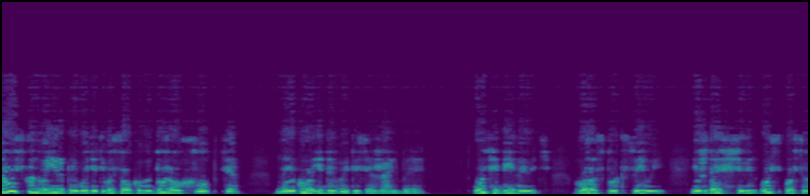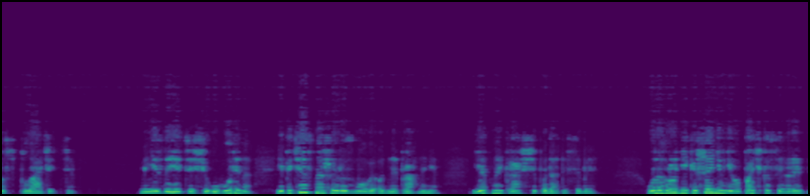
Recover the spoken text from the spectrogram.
Та ось конвоїри приводять високого, дужого хлопця, на якого і дивитися жаль бере. Очі бігають, голос плаксивий, і ждеш, що він ось ось розплачеться. Мені здається, що у Гуріна і під час нашої розмови одне прагнення якнайкраще подати себе. У нагрудній кишені в нього пачка сигарет.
